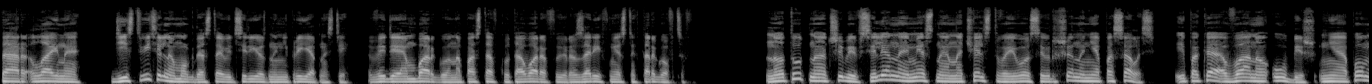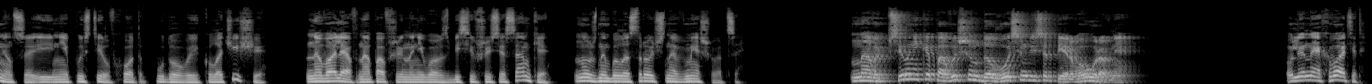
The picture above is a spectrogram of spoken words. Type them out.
Тар-Лайне действительно мог доставить серьезные неприятности, введя эмбарго на поставку товаров и разорив местных торговцев. Но тут, на отшибе Вселенной, местное начальство его совершенно не опасалось, и пока Вано Убиш не опомнился и не пустил в ход пудовые кулачищи, наваляв напавшей на него взбесившейся самке, нужно было срочно вмешиваться. Навык псионика повышен до 81 уровня. «Улине, хватит!»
